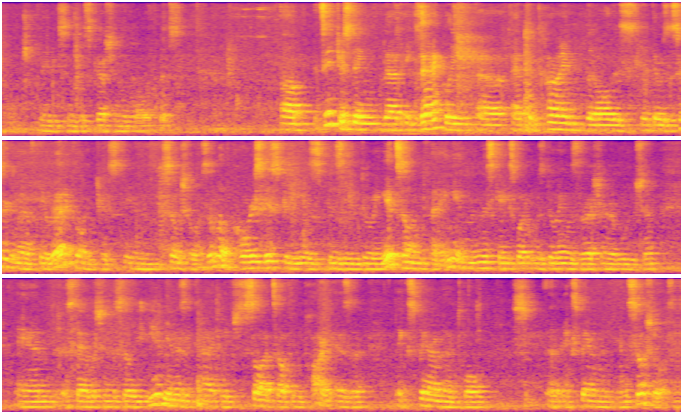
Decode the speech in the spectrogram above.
uh, maybe some discussion of all of this. Um, it's interesting that exactly uh, at the time that all this, that there was a certain amount of theoretical interest in socialism, of course, history is busy doing its own thing, and in this case, what it was doing was the Russian Revolution and establishing the Soviet Union as a kind which saw itself in part as an experimental uh, experiment in socialism.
